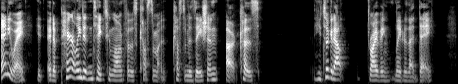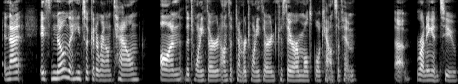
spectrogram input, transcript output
Anyway, it, it apparently didn't take too long for this custom customization because he took it out driving later that day, and that it's known that he took it around town on the 23rd, on September 23rd, because there are multiple accounts of him um, running into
